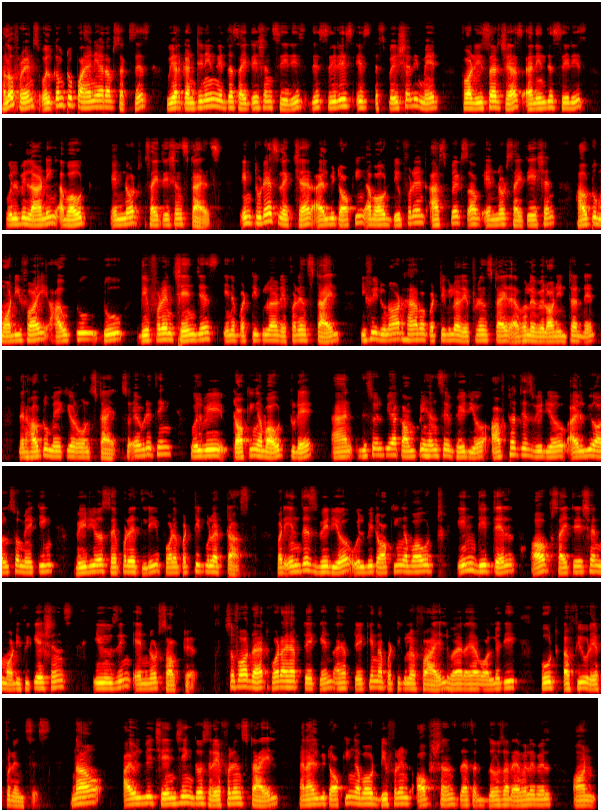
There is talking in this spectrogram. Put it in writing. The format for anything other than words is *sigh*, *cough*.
Hello friends, welcome to Pioneer of Success. We are continuing with the citation series. This series is especially made for researchers and in this series we'll be learning about EndNote citation styles. In today's lecture, I'll be talking about different aspects of EndNote citation, how to modify, how to do different changes in a particular reference style. If you do not have a particular reference style available on internet, then how to make your own style. So everything will be talking about today. And this will be a comprehensive video. After this video i will be also making videos separately for a particular task. But in this video we'll be talking about in detail of citation modifications using endnote software. So for that what i have taken i have taken a particular file where i have already put a few references. Now i will be changing those reference style and I'll be talking about different options that those are available on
